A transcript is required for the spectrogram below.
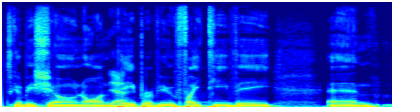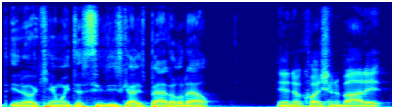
it's going to be shown on Yeah. pay per view, FITE TV, and you know I can't wait to see these guys battle it out. Yeah, no question about it.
